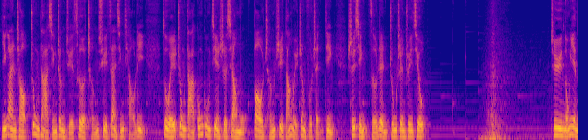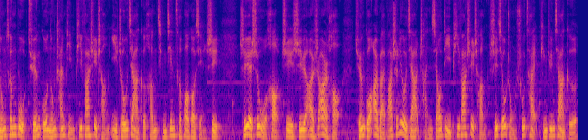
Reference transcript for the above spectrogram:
应按照《重大行政决策程序暂行条例》作为重大公共建设项目报城市党委政府审定，实行责任终身追究。据农业农村部全国农产品批发市场一周价格行情监测报告显示，十月十五号至十月二十二号，全国二百八十六家产销地批发市场十九种蔬菜平均价格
